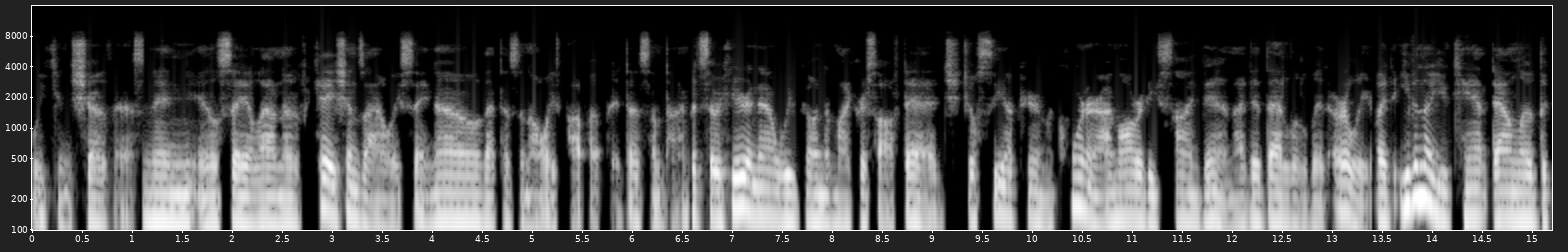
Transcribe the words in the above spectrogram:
we can show this. And then it'll say allow notifications. I always say no. That doesn't always pop up. It does sometimes. But so here now we've gone to Microsoft Edge. You'll see up here in the corner, I'm already signed in. I did that a little bit earlier. But even though you can't download the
